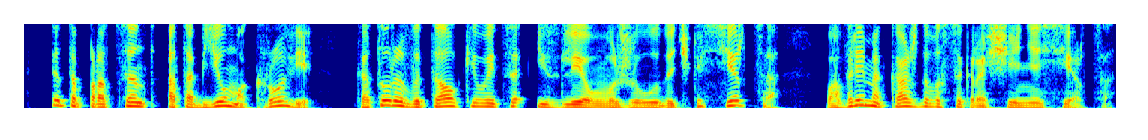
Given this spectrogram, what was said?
— это процент от объема крови, который выталкивается из левого желудочка сердца во время каждого сокращения сердца.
